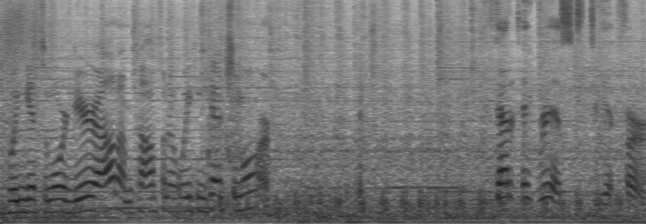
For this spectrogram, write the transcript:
If we can get some more gear out, I'm confident we can catch some more. You've got to take risks to get fur.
